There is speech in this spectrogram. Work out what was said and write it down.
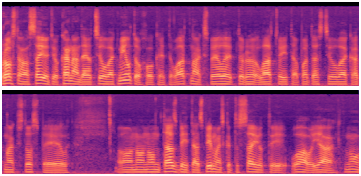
profesionāla sajūta, jo Kanādā jau cilvēki mīl to hokeju. Tev atnāk spēlēt, tur Latvijā tāpat tās cilvēki atnāk uz to spēli. Un, un, un tas bija tas pirmais, kad tu sajūti, wow, jā, nu,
